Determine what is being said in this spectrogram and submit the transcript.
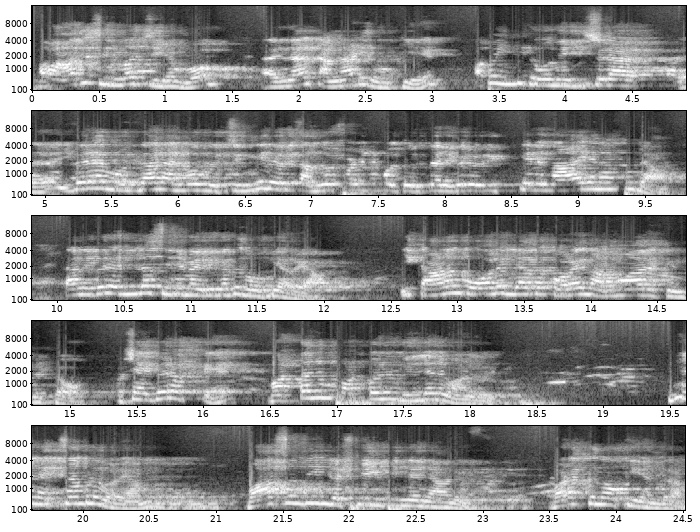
അപ്പൊ ആദ്യ സിനിമ ചെയ്യുമ്പോൾ ഞാൻ കണ്ണാടി നോക്കിയേ. അപ്പൊ എനിക്ക് തോന്നി ഈശ്വര ഇവരെ മുൻകാല അനുഭവം വെച്ച് ഇങ്ങനെ ഒരു സന്തോഷപ്പെട്ടിട്ട് പോലത്തെ ഒരുത്തൻ ഇവരൊരിക്കലും ഒരിക്കലും നായകനാക്കൂല. കാരണം ഇവരെല്ലാ സിനിമയിലും ഇങ്ങനെ നോക്കിയറിയാം. ഈ കാണാൻ കോലമില്ലാത്ത കുറെ നടന്മാരൊക്കെ ഉണ്ട് കേട്ടോ പക്ഷെ ഇവരൊക്കെ മട്ടനും പട്ടനും വില്ലനുമാണ് ഇവർ ഞാൻ എക്സാമ്പിൾ പറയാം. വാസന്തിയും ലക്ഷ്മിയും പിന്നെ ഞാനും. വടക്ക് നോക്കി യന്ത്രം.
